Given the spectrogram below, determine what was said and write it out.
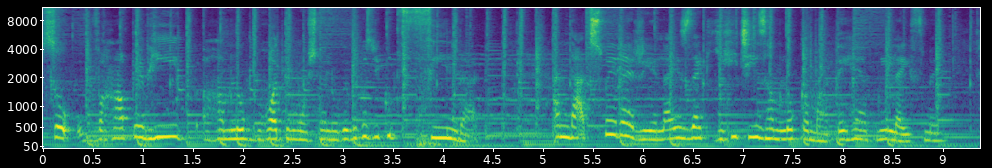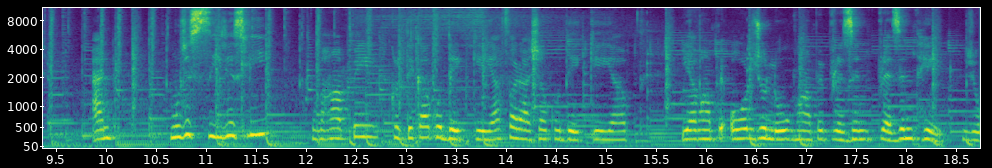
सो वहाँ पे भी हम लोग बहुत इमोशनल हो गए because we could feel that and that's where I realize that यही चीज़ हम लोग कमाते हैं अपनी लाइफ में। एंड मुझे सीरियसली वहाँ पे कृतिका को देख के या फराशा को देख के या या वहाँ पे और जो लोग वहाँ पे प्रेजेंट प्रेजेंट थे, जो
